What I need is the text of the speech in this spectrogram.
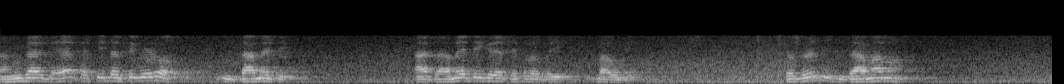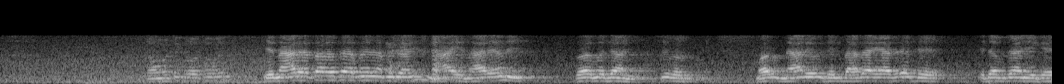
અહંકાર ગયા પછી ધનસુખ વેરો ડ્રામેટિક આ ડ્રામેટિક રહે છે પેલો ભાઈ બાબુભાઈ સમજો ને ડ્રામામાં. એ ના રહેતા હતા અમે ના એ ના રહ્યા ને તો અમે શું કરું? મારું જ્ઞાન એવું છે કે દાદા યાદ રહે છે એટલે અમે જાણીએ કે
